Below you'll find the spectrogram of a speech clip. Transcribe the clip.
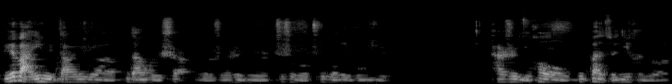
别把英语当一个不当回事儿，或者说是就是这是我出国的一个工具，它是以后会伴随你很多，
